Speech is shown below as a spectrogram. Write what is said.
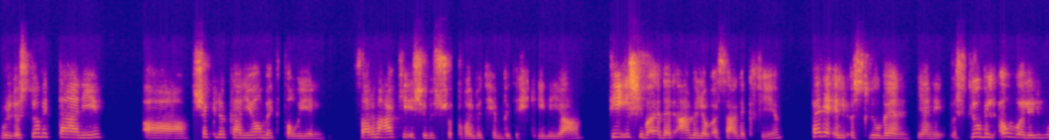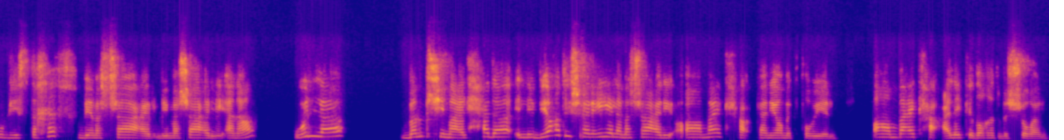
والأسلوب الثاني آه شكله كان يومك طويل. صار معك إشي بالشغل بتحبي تحكي لي إياه؟ في إشي بقدر أعمله وأساعدك فيه؟ فرق الأسلوبين يعني الأسلوب الأول اللي هو بيستخف بمشاعر بمشاعري أنا ولا بمشي مع الحدا اللي بيعطي شرعية لمشاعري آه معك حق كان يومك طويل آه معك حق عليك ضغط بالشغل.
